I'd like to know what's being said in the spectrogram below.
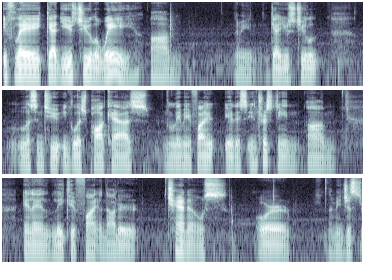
if they get used to the way um i mean get used to listen to english podcasts. They may find it is interesting um and then they could find another channels or i mean just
